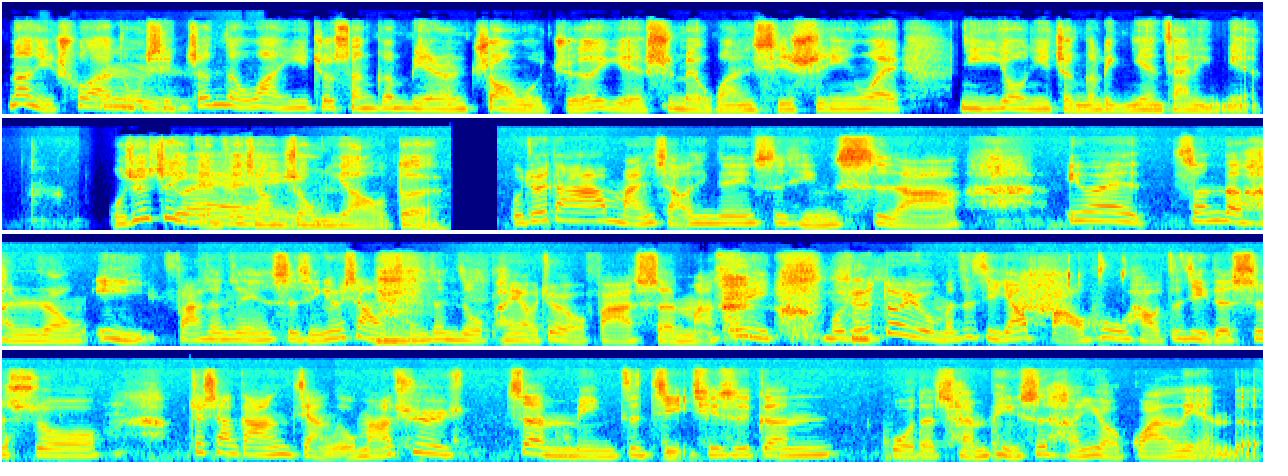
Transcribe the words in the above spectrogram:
那你出来的东西真的万一就算跟别人撞，我觉得也是没有关系，是因为你有你整个理念在里面。我觉得这一点非常重要。对，我觉得大家蛮小心这件事情是啊，因为真的很容易发生这件事情。因为像我前阵子我朋友就有发生嘛，所以我觉得对于我们自己要保护好自己的是说，就像刚刚讲的，我们要去证明自己其实跟我的成品是很有关联的。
